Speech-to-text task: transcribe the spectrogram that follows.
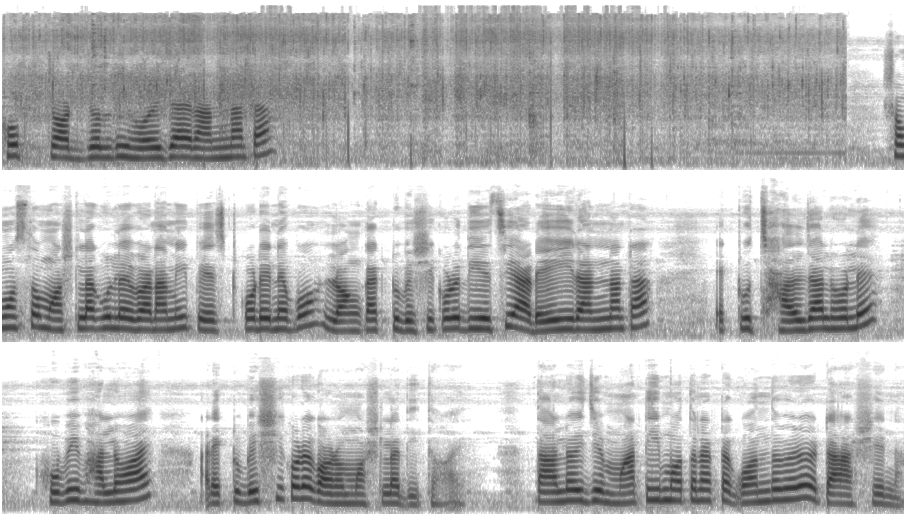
খুব চটজলদি হয়ে যায় রান্নাটা। সমস্ত মশলাগুলো এবার আমি পেস্ট করে নেব। লঙ্কা একটু বেশি করে দিয়েছি, আর এই রান্নাটা একটু ঝাল ঝাল হলে খুবই ভালো হয় আর একটু বেশি করে গরম মশলা দিতে হয়। তাহলে ওই যে মাটির মতন একটা গন্ধ বেরোয় এটা আসে না।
